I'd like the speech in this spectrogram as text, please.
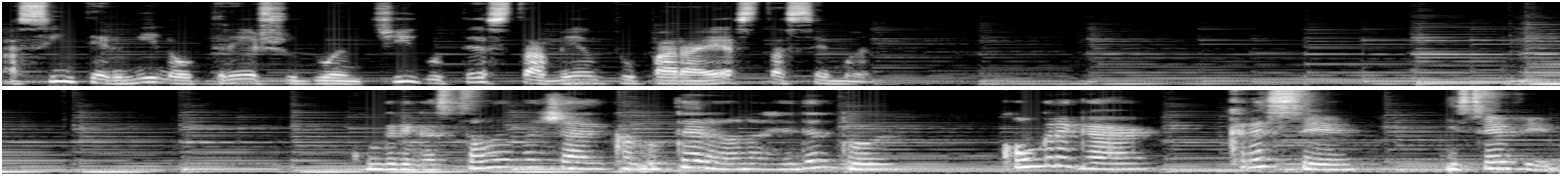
Assim termina o trecho do Antigo Testamento para esta semana. Congregação Evangélica Luterana Redentor Congregar, Crescer e Servir.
